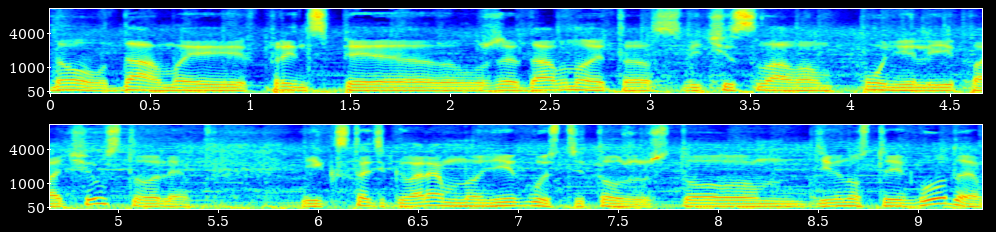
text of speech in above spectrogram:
Ну да, мы, в принципе, уже давно это с Вячеславом поняли и почувствовали. И, кстати говоря, многие гости тоже, что 90-е годы,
